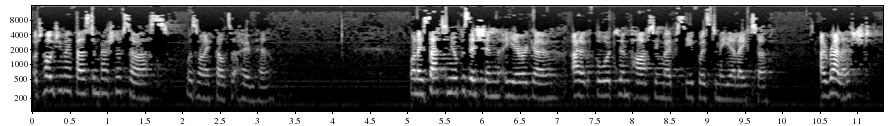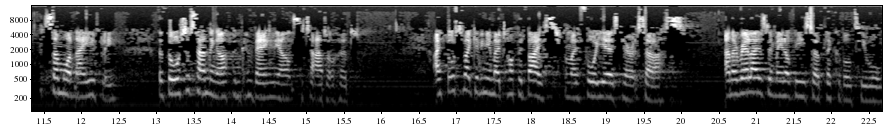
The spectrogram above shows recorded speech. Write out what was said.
or told you my first impression of SOAS was when I felt at home here. When I sat in your position a year ago, I looked forward to imparting my perceived wisdom a year later. I relished, somewhat naively, the thought of standing up and conveying the answer to adulthood. I thought about giving you my top advice from my four years here at SOAS, and I realised it may not be so applicable to you all.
